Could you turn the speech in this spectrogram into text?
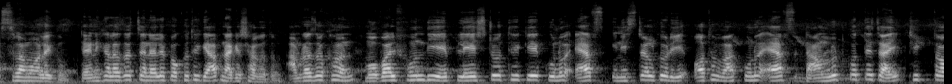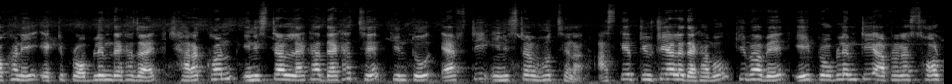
আসসালামু আলাইকুম। টেকনিক্যাল আজাদ চ্যানেলের পক্ষ থেকে আপনাকে স্বাগতম। আমরা যখন মোবাইল ফোন দিয়ে প্লে স্টোর থেকে কোনো অ্যাপস ইনস্টল করি অথবা কোনো অ্যাপস ডাউনলোড করতে চাই, ঠিক তখনই একটি প্রবলেম দেখা যায়। সারাক্ষণ ইনস্টল লেখা দেখাচ্ছে, কিন্তু অ্যাপসটি ইনস্টল হচ্ছে না। আজকের টিউটোরিয়ালে দেখাবো কীভাবে এই প্রবলেমটি আপনারা সলভ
